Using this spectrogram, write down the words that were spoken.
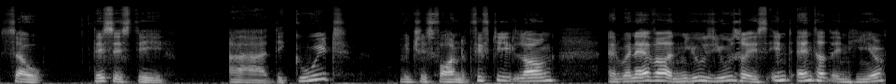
So this is the uh, the GUID, which is 450 long, and whenever a new user is in entered in here,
